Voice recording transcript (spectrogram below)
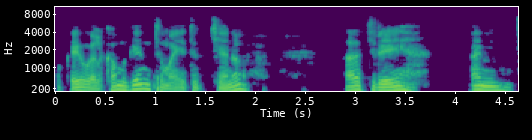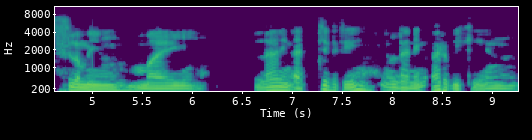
Okay, welcome again to my YouTube channel. Uh, today I'm filming my learning activity, learning Arabic in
